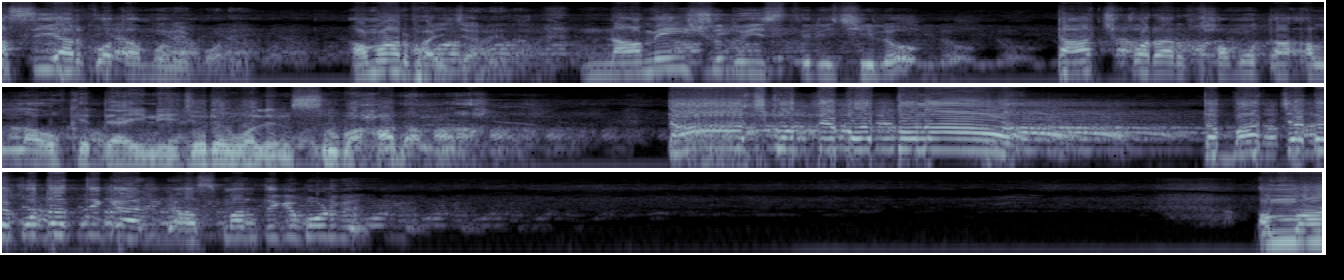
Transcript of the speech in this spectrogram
আসিয়ার কথা মনে পড়ে। আমার ভাই জানে না নামেই শুধু স্ত্রী ছিল টাচ করার ক্ষমতা আল্লাহ ওকে দেয়নি। জোরে বলেন সুবাহান আল্লাহ টাচ করতে পারতো না। তা বাচ্চাটা কোথার থেকে আসবে? আসমান থেকে পড়বে। আম্মা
